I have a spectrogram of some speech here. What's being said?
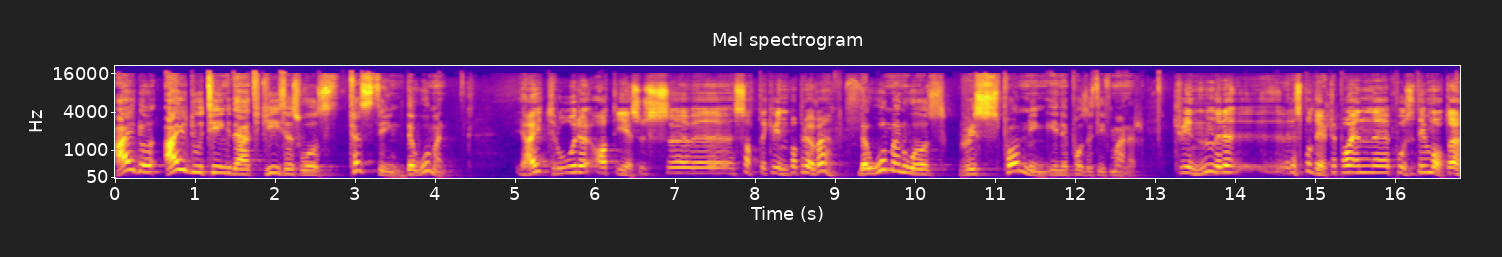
I do, I do think that Jesus was testing the woman. Jeg tror at Jesus uh, satte kvinnen på prøve. The woman was responding in a positive manner. Kvinnen re responderte på en eh, positiv måte.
